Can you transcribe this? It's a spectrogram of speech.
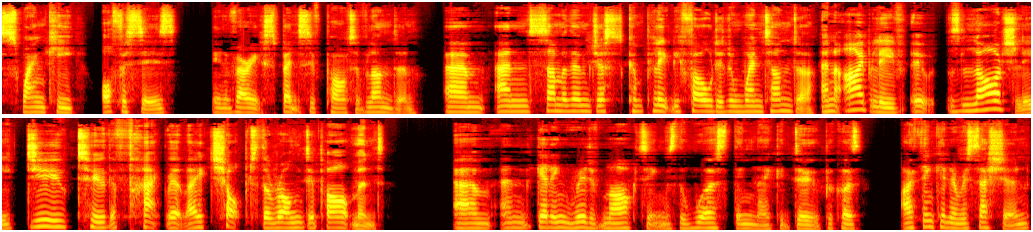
swanky offices in a very expensive part of London. Um, and some of them just completely folded and went under. And I believe it was largely due to the fact that they chopped the wrong department. Um, and getting rid of marketing was the worst thing they could do because I think in a recession,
